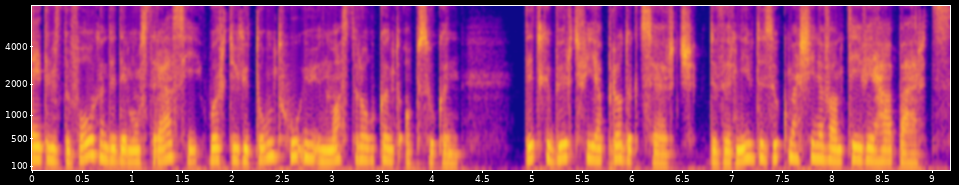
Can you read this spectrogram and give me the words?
Tijdens de volgende demonstratie wordt u getoond hoe u een masterrol kunt opzoeken. Dit gebeurt via Product Search, de vernieuwde zoekmachine van TVH Paards.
